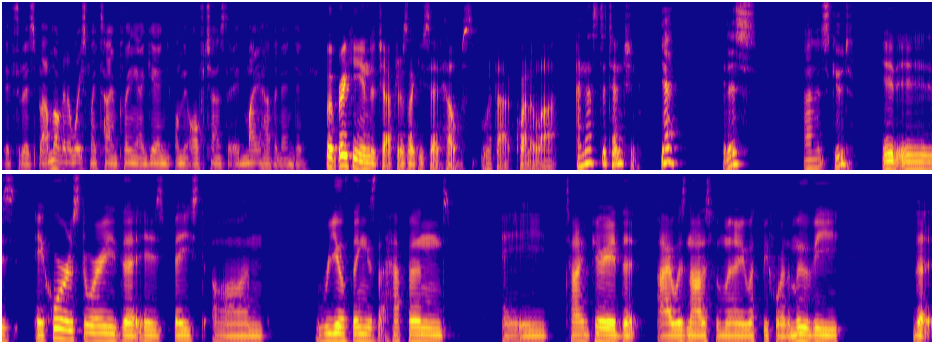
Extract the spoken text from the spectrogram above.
if there is, but I'm not going to waste my time playing it again on the off chance that it might have an ending. But breaking into chapters, like you said, helps with that quite a lot. And that's detention. Yeah, it is, and it's good. It is a horror story that is based on real things that happened, a time period that I was not as familiar with before the movie, that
